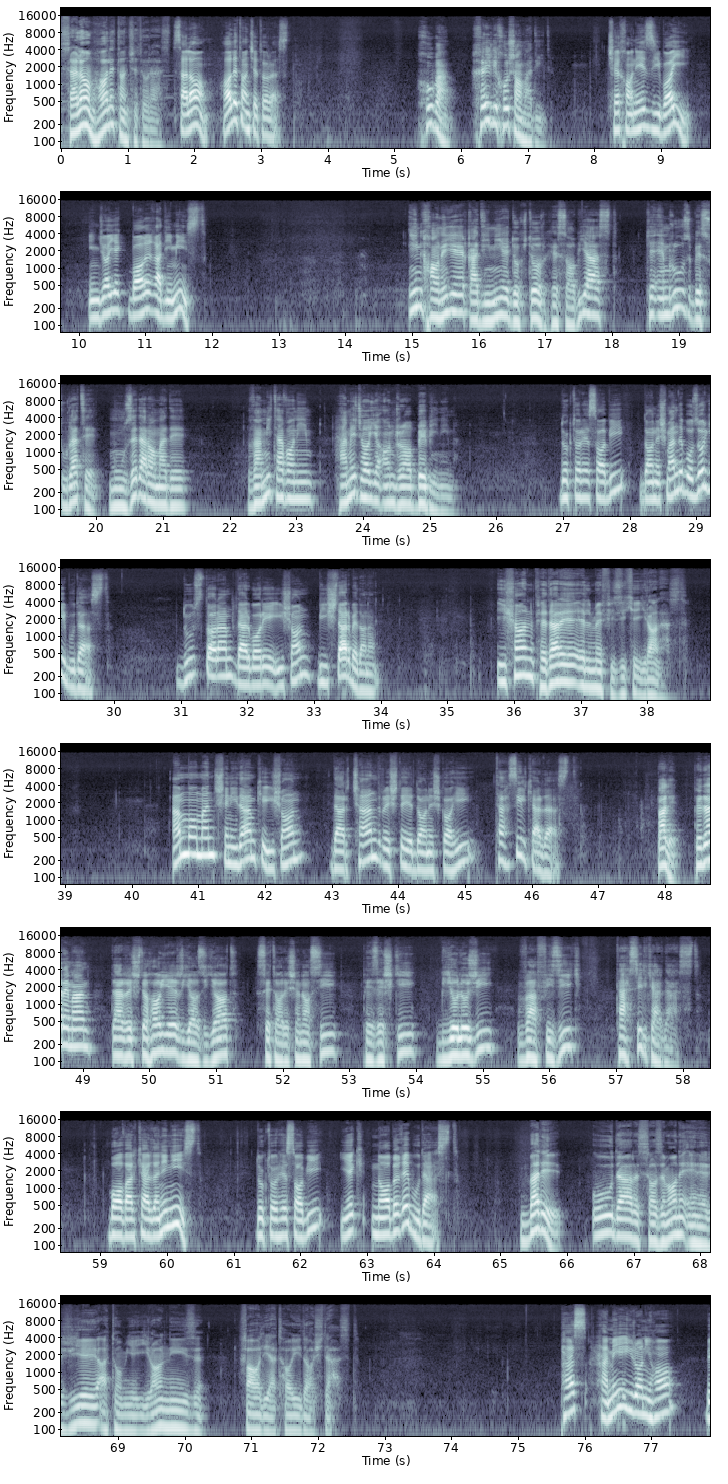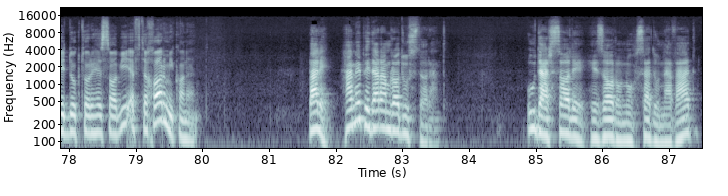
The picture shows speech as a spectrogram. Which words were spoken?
سلام حالتان چطور است؟ سلام حالتان چطور است؟ خوبم خیلی خوش آمدید چه خانه زیبایی اینجا یک باغ قدیمی است این خانه قدیمی دکتر حسابی است که امروز به صورت موزه در آمده و می توانیم همه جای آن را ببینیم دکتر حسابی دانشمند بزرگی بوده است. دوست دارم درباره ایشان بیشتر بدانم. ایشان پدر علم فیزیک ایران است. اما من شنیدم که ایشان در چند رشته دانشگاهی تحصیل کرده است. بله پدر من در رشته های ریاضیات، ستاره شناسی، پزشکی، بیولوژی و فیزیک تحصیل کرده است. باور کردنی نیست. دکتر حسابی یک نابغه بوده است. بله او در سازمان انرژی اتمی ایران نیز فعالیت هایی داشته است. پس همه ایرانی ها به دکتر حسابی افتخار می کنند بله همه پدرم را دوست دارند. او در سال 1990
